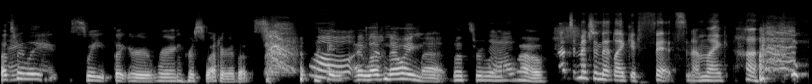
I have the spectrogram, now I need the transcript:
that's really sweet that you're wearing her sweater. That's I, I, love knowing that. That's really wow. Not to mention that like it fits and i'm like huh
